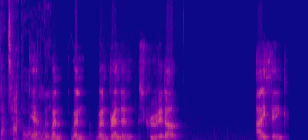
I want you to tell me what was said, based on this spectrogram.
that tackle on Yeah, the line. but when when when Brendan screwed it up, I think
